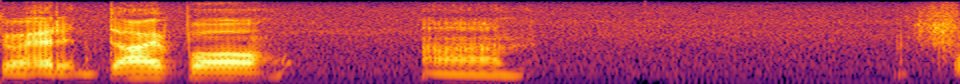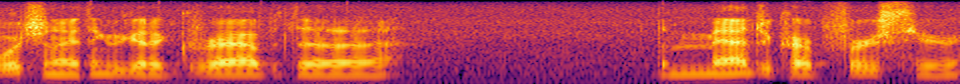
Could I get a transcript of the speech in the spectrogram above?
Go ahead and dive ball. Um, unfortunately, I think we gotta grab the the Magikarp first here.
